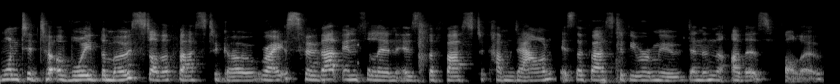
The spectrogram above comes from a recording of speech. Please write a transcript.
wanted to avoid the most are the first to go, right? So that insulin is the first to come down, it's the first to be removed, and then the others follow.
